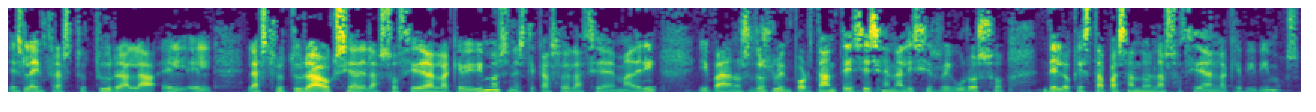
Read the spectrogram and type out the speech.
es la infraestructura, la, la estructura ósea de la sociedad en la que vivimos, en este caso de la ciudad de Madrid, y para nosotros lo importante es ese análisis riguroso de lo que está pasando en la sociedad en la que vivimos.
